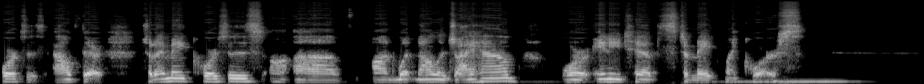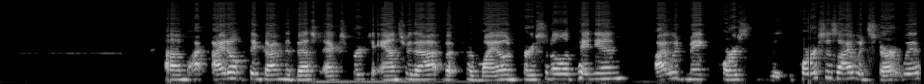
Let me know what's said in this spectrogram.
courses out there. Should I make courses uh, on what knowledge I have or any tips to make my course? Um, I, I, don't think I'm the best expert to answer that, but from my own personal opinion, I would make course the courses I would start with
